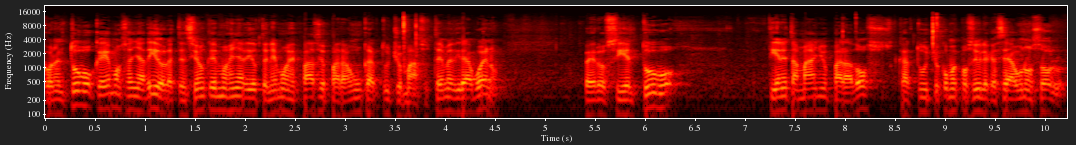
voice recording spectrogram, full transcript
Con el tubo que hemos añadido, la extensión que hemos añadido, tenemos espacio para un cartucho más. Usted me dirá, bueno, pero si el tubo tiene tamaño para dos cartuchos, ¿cómo es posible que sea uno solo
